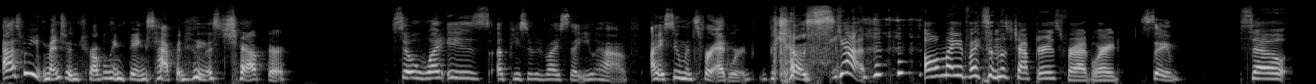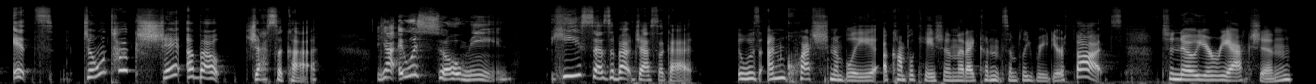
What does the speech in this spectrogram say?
As we mentioned, troubling things happen in this chapter. So, what is a piece of advice that you have? I assume it's for Edward because Yeah. All my advice in this chapter is for Edward. same. So it's don't talk shit about Jessica. Yeah, it was so mean. He says about Jessica, it was unquestionably a complication that I couldn't simply read your thoughts to know your reaction.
